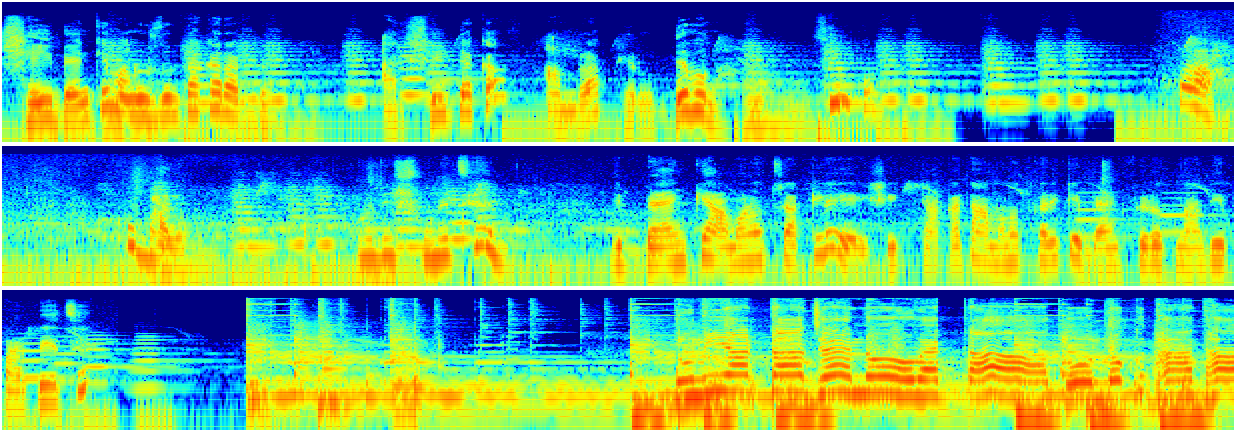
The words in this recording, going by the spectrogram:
সেই ব্যাংকে মানুষজন টাকা রাখবে। আর সেই টাকা আমরা ফেরত দেব না। সিম্পল বাহ খুব ভালো। কোনোদিন শুনেছেন যে ব্যাংকে আমানত রাখলে সেই টাকাটা আমানতকারীকে ব্যাংক ফেরত না দিয়ে পার পেয়েছে? যেন একটা গোলক ধাঁধা,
